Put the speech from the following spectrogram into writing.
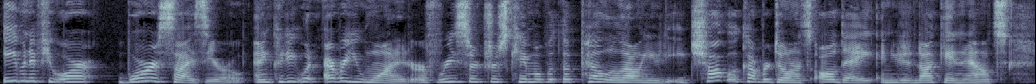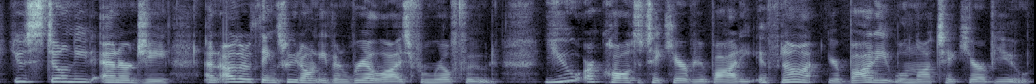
Even if you are were a size zero and could eat whatever you wanted, or if researchers came up with a pill allowing you to eat chocolate covered donuts all day and you did not gain an ounce, you still need energy and other things we don't even realize from real food. You are called to take care of your body. If not, your body will not take care of you.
